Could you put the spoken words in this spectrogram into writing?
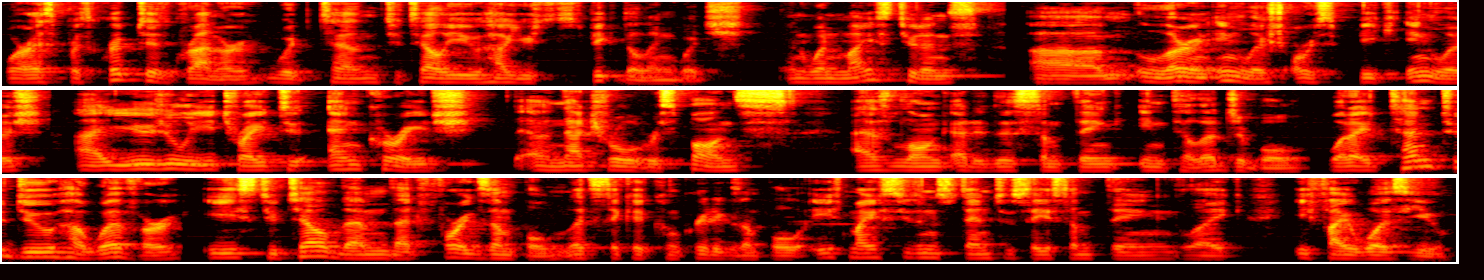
Whereas prescriptive grammar would tend to tell you how you speak the language. And when my students um, learn English or speak English, I usually try to encourage a natural response as long as it is something intelligible. What I tend to do, however, is to tell them that, for example, let's take a concrete example. If my students tend to say something like, if I was you,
